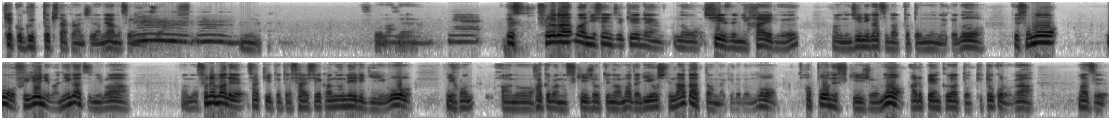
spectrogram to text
結構グッときた感じだね、あの宣言さ。うんうん。うん。そうだね。ね。で、それがまあ2019年のシーズンに入る、あの12月だったと思うんだけど、で、そのもう冬には2月には、あの、それまでさっき言ってた再生可能エネルギーを日本、あの、白馬のスキー場っていうのはまだ利用してなかったんだけれども、八方根スキー場のアルペンクワッドっていうところが、まず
